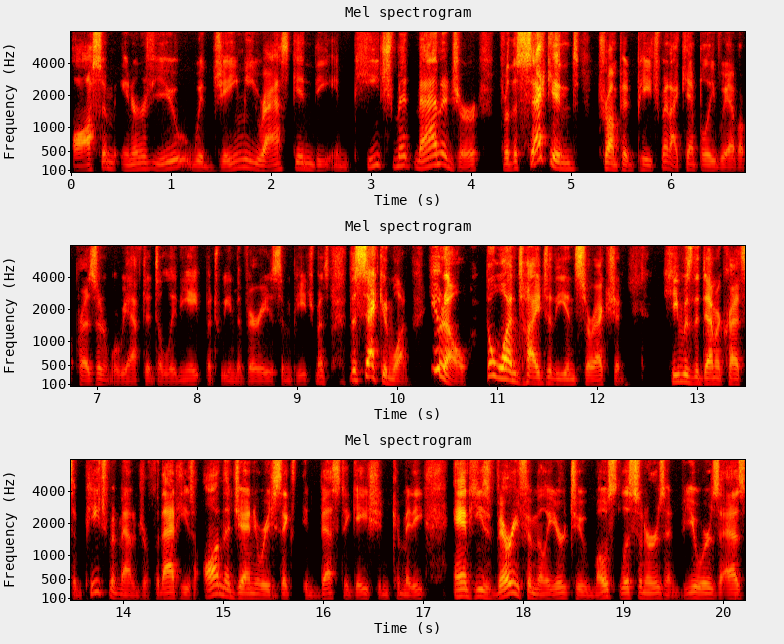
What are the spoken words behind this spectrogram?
awesome interview with Jamie Raskin, the impeachment manager for the second Trump impeachment. I can't believe we have a president where we have to delineate between the various impeachments. The second one, you know, the one tied to the insurrection. He was the Democrats' impeachment manager for that. He's on the January 6th investigation committee, and he's very familiar to most listeners and viewers as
